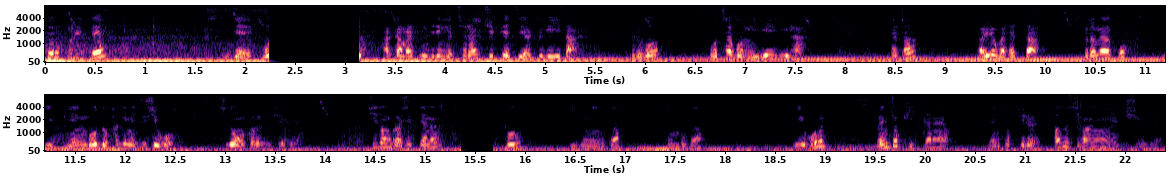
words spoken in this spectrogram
초록 불일 때 이제 모- 아까 말씀드린 것처럼 GPS 12개 이상 그리고 오차 범위 1 이하 해서 완료가 됐다. 그러면 꼭 이 비행 모드 확인해 주시고 시동을 걸어 주셔야 돼요. 시동 거실 때는 투 기준이니까 전부 다 이 오른 왼쪽 키 있잖아요. 왼쪽 키를 5시 방향으로 해주시면 돼요.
